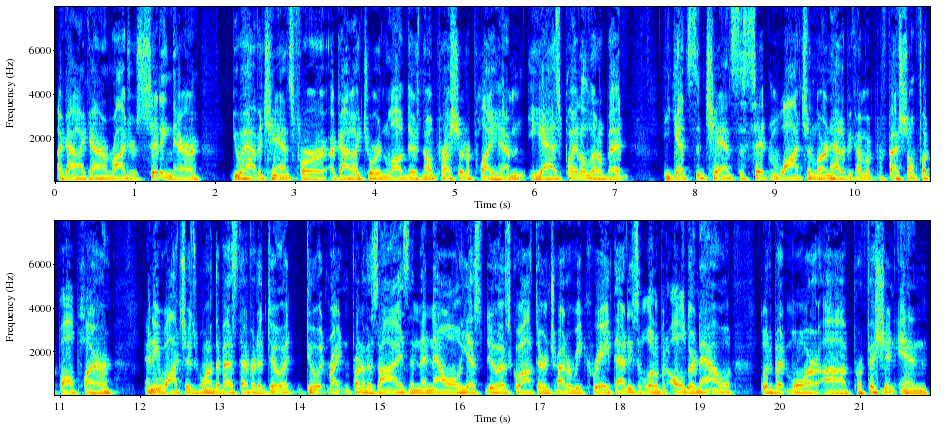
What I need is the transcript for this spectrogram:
a guy like Aaron Rodgers sitting there, you have a chance for a guy like Jordan Love. There's no pressure to play him. He has played a little bit. He gets the chance to sit and watch and learn how to become a professional football player. And he watches one of the best ever to do it, do it right in front of his eyes. And then now all he has to do is go out there and try to recreate that. He's a little bit older now, a little bit more uh, proficient in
